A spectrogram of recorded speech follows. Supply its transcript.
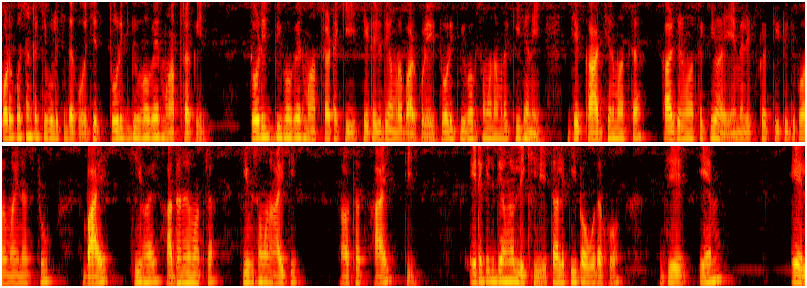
পরের কোশ্চেনটা কি বলেছে দেখো, যে তড়িৎ বিভবের মাত্রা কি? তড়িৎ বিভবের মাত্রাটা কি? সেটা যদি আমরা বার করি, তড়িৎ বিভব সমান আমরা কি জানি? যে কার্যের মাত্রা কার্যের মাত্রা কি হয়? M L square T to the power minus two by কী হয়? আধানের মাত্রা কিউ সমান আই টি অর্থাৎ আই টি এটাকে যদি আমরা লিখি, তাহলে কি পাবো দেখো? যে এম এল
